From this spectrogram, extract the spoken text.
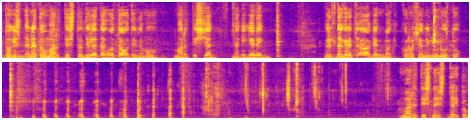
Itong isda na to, Martes to. Dilat ang mata, oh. Tingnan mo. Martes yan. Nakikinig. Galit na galit sa akin. Bakit ko siya niluluto? Martes na isda ito.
